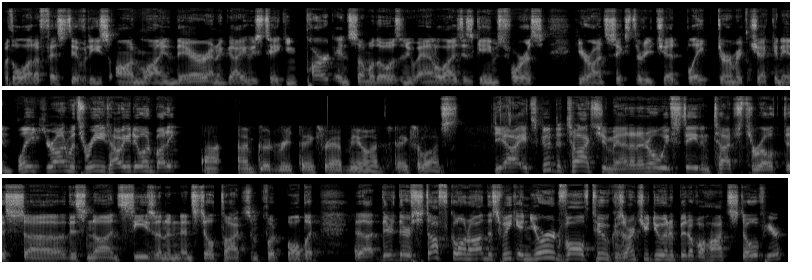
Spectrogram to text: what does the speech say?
with a lot of festivities online there, and a guy who's taking part in some of those and who analyzes games for us here on 630 CHED, Blake Dermott checking in. Blake, you're on with Reid. How are you doing, buddy? Uh, I'm good, Reid. Thanks for having me on. Thanks a lot. Yeah, it's good to talk to you, man. And I know we've stayed in touch throughout this uh, this non-season and, and still talked some football. But uh, there, there's stuff going on this week, and you're involved too, because aren't you doing a bit of a hot stove here?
